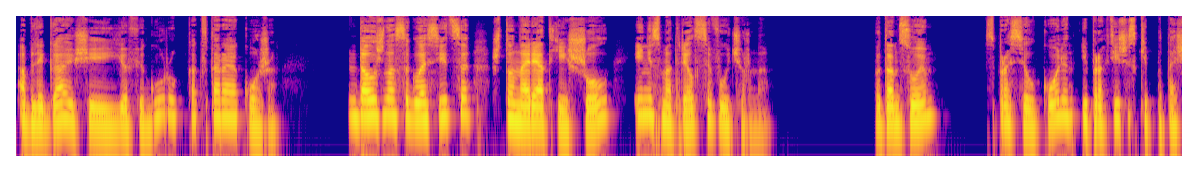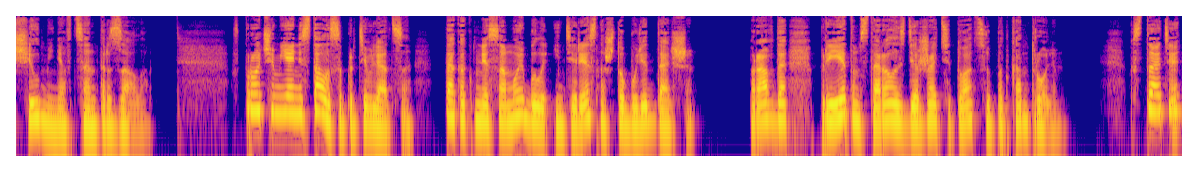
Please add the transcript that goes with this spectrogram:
облегающее ее фигуру, как вторая кожа. Должна согласиться, что наряд ей шел и не смотрелся вычурно. «Потанцуем?» — спросил Колин и практически потащил меня в центр зала. Впрочем, я не стала сопротивляться, так как мне самой было интересно, что будет дальше. Правда, при этом старалась держать ситуацию под контролем. Кстати,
